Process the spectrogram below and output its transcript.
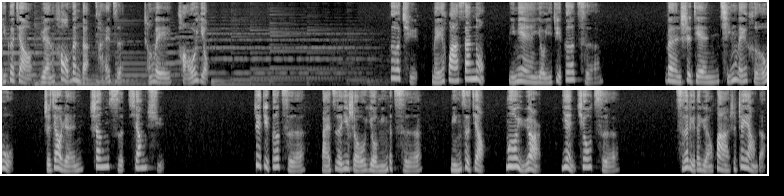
一个叫袁浩问的才子成为好友。歌曲《梅花三弄》里面有一句歌词：“问世间情为何物，只叫人生死相许。”这句歌词来自一首有名的词，名字叫《摸鱼儿雁丘词》。词里的原话是这样的：“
